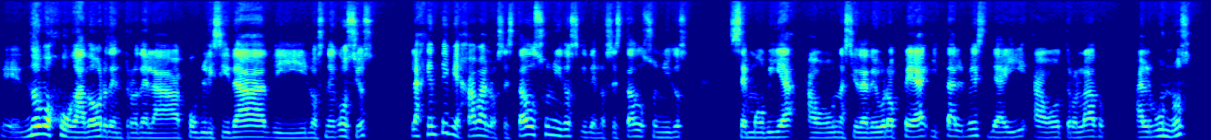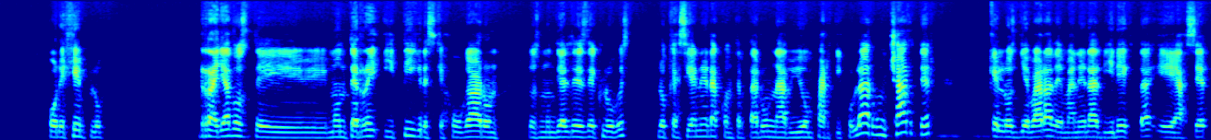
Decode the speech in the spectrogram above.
eh, nuevo jugador dentro de la publicidad y los negocios, la gente viajaba a los Estados Unidos y de los Estados Unidos se movía a una ciudad europea y tal vez de ahí a otro lado. Algunos, por ejemplo, Rayados de Monterrey y Tigres que jugaron los mundiales de clubes, lo que hacían era contratar un avión particular, un charter, que los llevara de manera directa y hacer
